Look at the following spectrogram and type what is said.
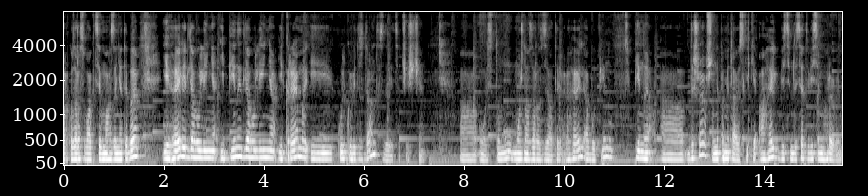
Арко, зараз в акції в магазині АТБ. І гелі для гоління, і піни для гоління, і креми, і кулькові дезодоранти, здається, чи ще. Ось, тому можна зараз взяти гель або піну. Піни а, дешевше, не пам'ятаю скільки, а гель 88 гривень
